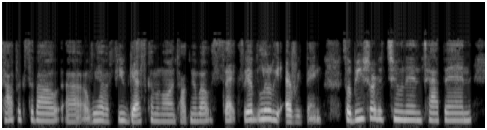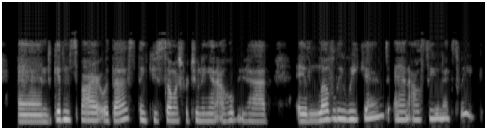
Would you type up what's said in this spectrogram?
topics about, uh, we have a few guests coming on talking about sex. We have literally everything. So be sure to tune in, tap in, and get inspired with us. Thank you so much for tuning in. I hope you have a lovely weekend, and I'll see you next week.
